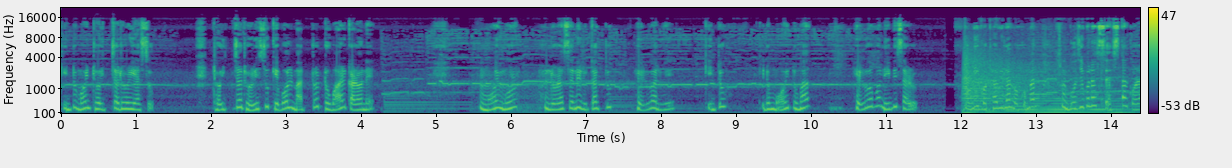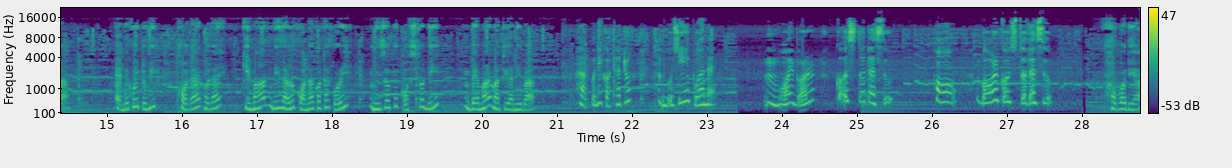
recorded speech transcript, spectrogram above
কিন্তু মই ধৈৰ্য ধৰি আছোঁ। ধৈৰ্য ধৰিছোঁ কেৱল মাত্ৰ তোমাৰ কাৰণে। মই মোৰ ল'ৰা ছোৱালী দুটাকতো হেৰুৱালোৱেই কিন্তু কিন্তু মই তোমাক হেৰুৱাব নিবিচাৰোঁ। তুমি কথাবিলাক অকণমান বুজিবলৈ চেষ্টা কৰা। এনেকৈ তুমি সদায় সদায় কিমান দিন আৰু কণা কটা কৰি নিজকে কষ্ট দি বেমাৰ মাতি আনিবা। আপুনি কথাটো বুজিয়ে পোৱা নাই। মই বৰ কষ্টত আছোঁ। বৰ কষ্টত আছোঁ। হ'ব দিয়া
